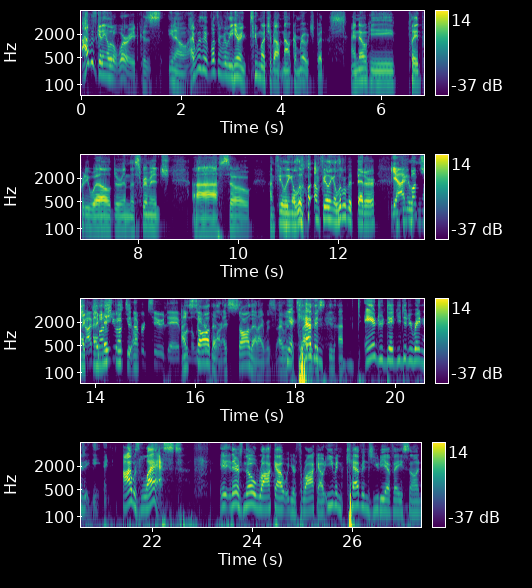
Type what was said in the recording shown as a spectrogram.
I was getting a little worried because you know I wasn't wasn't really hearing too much about Malcolm Roach, but I know he played pretty well during the scrimmage, uh, so I'm feeling a little I'm feeling a little bit better. Yeah, I bumped like you. I bumped you up to number two, Dave. I saw that. I saw that. I was I was yeah. Kevin, Andrew did. You did your ratings. I was last. It, there's no rock out with your throck out. Even Kevin's UDFA son,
